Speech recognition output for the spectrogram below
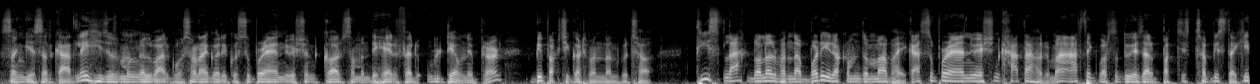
सङ्घीय सरकारले हिजो मङ्गलबार घोषणा गरेको सुपर एनुएसन कर सम्बन्धी हेरफेर उल्ट्याउने प्रण विपक्षी गठबन्धनको छ। तिस लाख डलरभन्दा बढी रकम जम्मा भएका सुपर एनुएसन खाताहरूमा आर्थिक वर्ष दुई हजार पच्चिस छब्बिसदेखि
